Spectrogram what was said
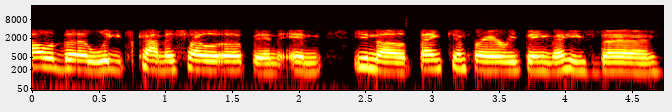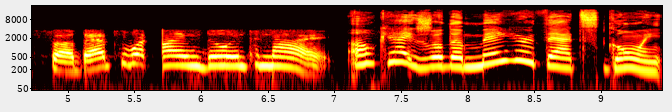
all of the elites kind of show up and and you know thank him for everything that he's done. So that's what I'm doing tonight. Okay, so the mayor that's going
